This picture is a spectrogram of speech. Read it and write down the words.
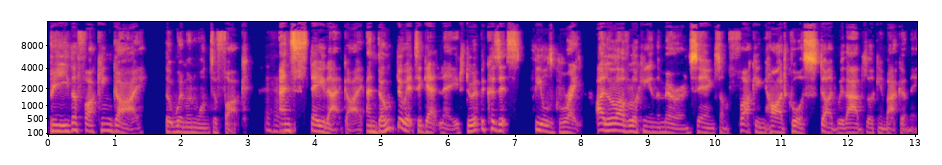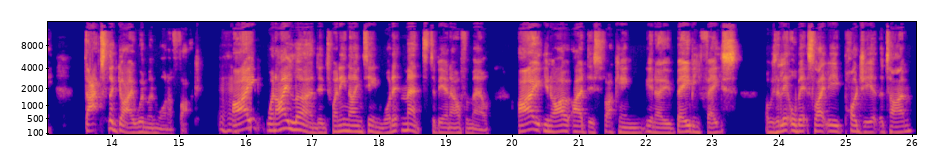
Be the fucking guy that women want to fuck Mhm. and stay that guy. And don't do it to get laid. Do it because it feels great. I love looking in the mirror and seeing some fucking hardcore stud with abs looking back at me. That's the guy women want to fuck. Mhm. I when I learned in 2019 what it meant to be an alpha male, I you know I, I had this fucking you know baby face I was a little bit slightly podgy at the time.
